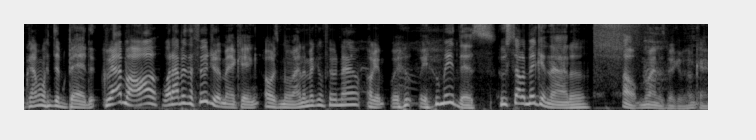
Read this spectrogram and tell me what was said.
Grandma went to bed. Grandma, what happened to the food you were making? Oh, is Miranda making food now? Okay, wait, who, wait, who made this? Who started making that? Uh, oh, Miranda's making it. Okay.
